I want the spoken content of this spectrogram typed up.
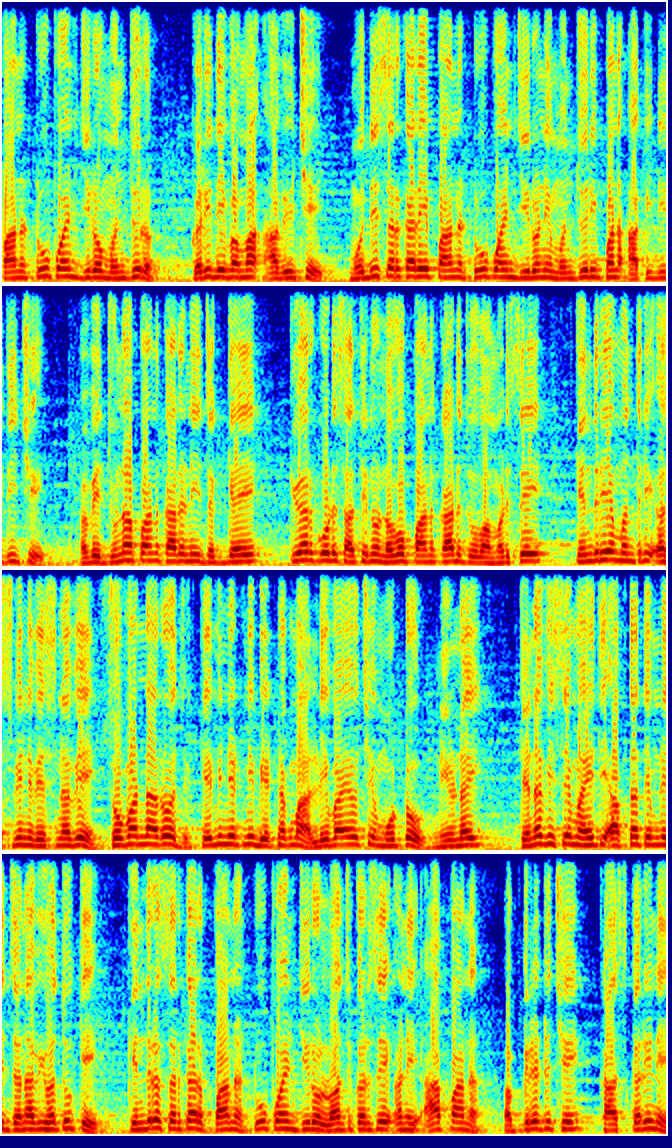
પાન ટુ પોઈન્ટ જીરો મંજૂર કરી દેવામાં આવ્યું છે. મોદી સરકારે પાન ટુ પોઈન્ટ જીરોને મંજૂરી પણ આપી દીધી છે. હવે જૂના પાન કાર્ડની જગ્યાએ ક્યુઆર કોડ સાથેનો નવો પાન કાર્ડ જોવા મળશે. કેન્દ્રીય મંત્રી અશ્વિન વૈષ્ણવે સોમવારના રોજ કેબિનેટની બેઠકમાં લેવાયો છે મોટો નિર્ણય. તેના વિશે માહિતી આપતા તેમણે જણાવ્યું હતું કે, કેન્દ્ર સરકાર PAN two point zero launch કરશે અને આ પાન અપગ્રેડ છે. ખાસ કરીને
